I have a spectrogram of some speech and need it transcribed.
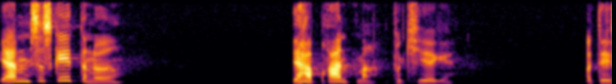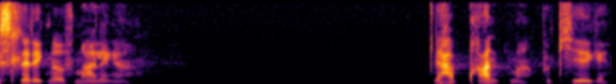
Jamen, så skete der noget. Jeg har brændt mig på kirke. Og det er slet ikke noget for mig længere. Jeg har brændt mig på kirke.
